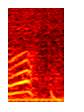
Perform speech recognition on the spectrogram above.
Oh.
